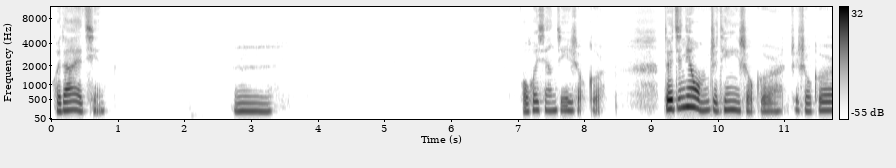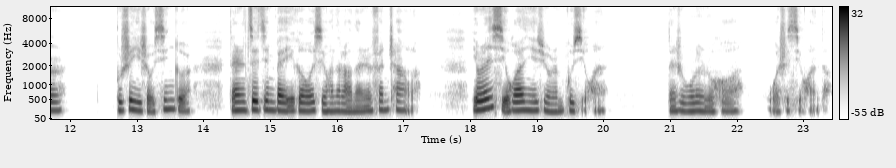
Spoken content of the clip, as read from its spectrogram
回到爱情，嗯，我会想起一首歌。对，今天我们只听一首歌，这首歌不是一首新歌，但是最近被一个我喜欢的老男人翻唱了。有人喜欢，也许有人不喜欢，但是无论如何，我是喜欢的。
